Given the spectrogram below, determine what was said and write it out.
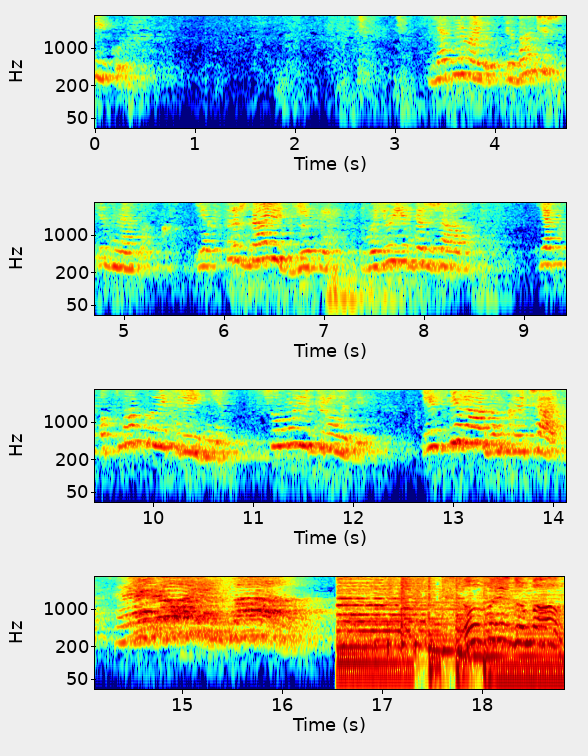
стійку. Я знаю, ти бачиш із неба, як страждають діти, воює держава, як оплакують рідні, сумують друзі, і всі разом кричать Хто видумав,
